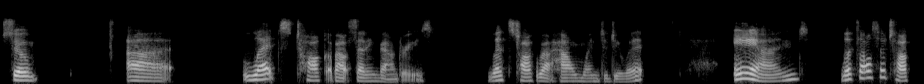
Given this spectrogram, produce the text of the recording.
So uh, let's talk about setting boundaries let's talk about how and when to do it and let's also talk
